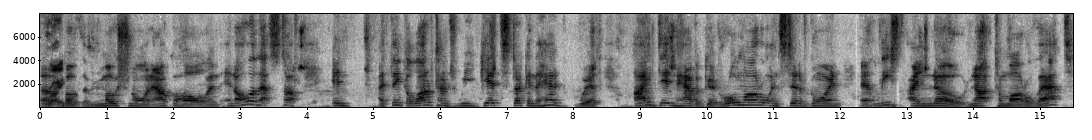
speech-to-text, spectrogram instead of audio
uh, right. both emotional and alcohol and, and all of that stuff. And I think a lot of times we get stuck in the head with, I didn't have a good role model instead of going, at least I know not to model that.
